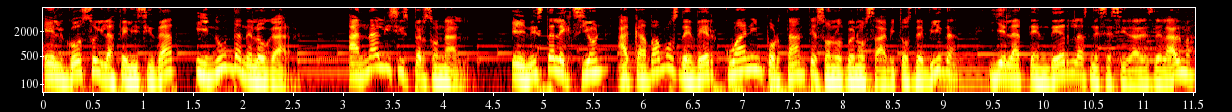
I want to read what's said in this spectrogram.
El gozo y la felicidad inundan el hogar. Análisis personal. En esta lección acabamos de ver cuán importantes son los buenos hábitos de vida y el atender las necesidades del alma.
